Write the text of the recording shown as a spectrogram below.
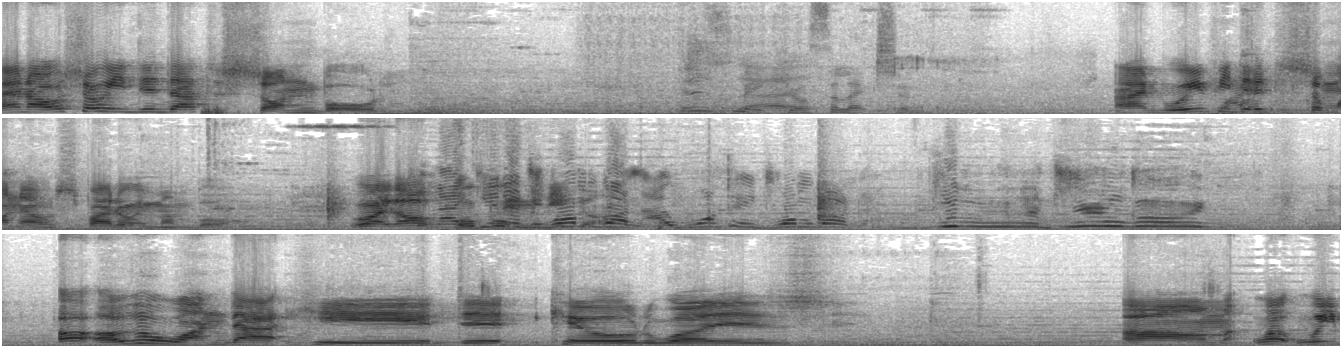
And also, he did that to Sunbolt. Who's Make your selection. I believe he did it to someone else, but I don't remember. Oh, I got a Can I get a drum gun? I want a drum gun. Give me a drum gun. The other one that he did killed was um what we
